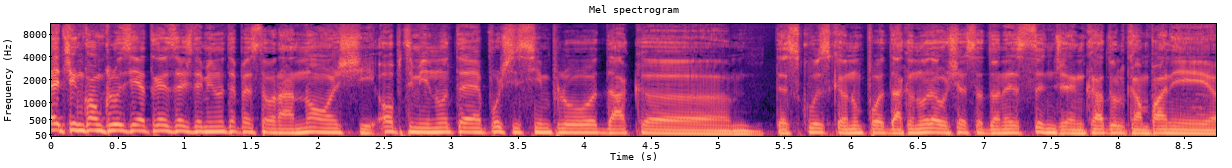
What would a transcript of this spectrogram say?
Deci, în concluzie, 30 de minute peste ora 9 și 8 minute, pur și simplu, dacă te scuzi că nu pot, dacă nu reușești să donezi sânge în cadrul campaniei uh,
